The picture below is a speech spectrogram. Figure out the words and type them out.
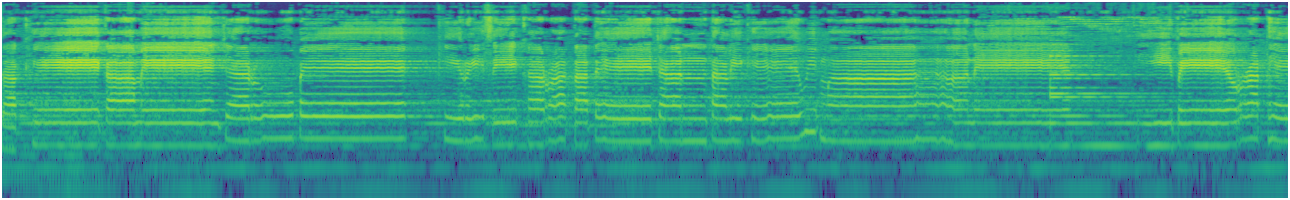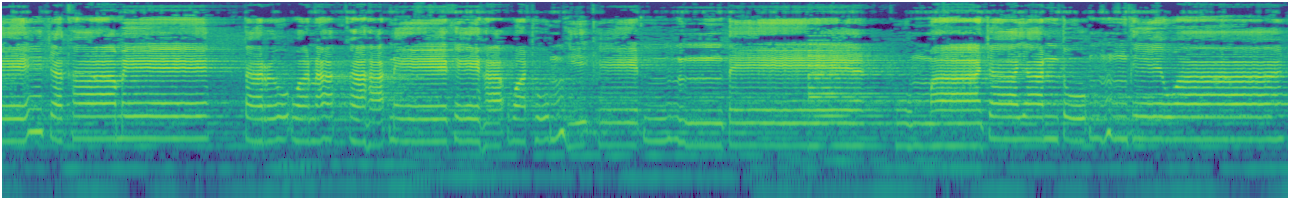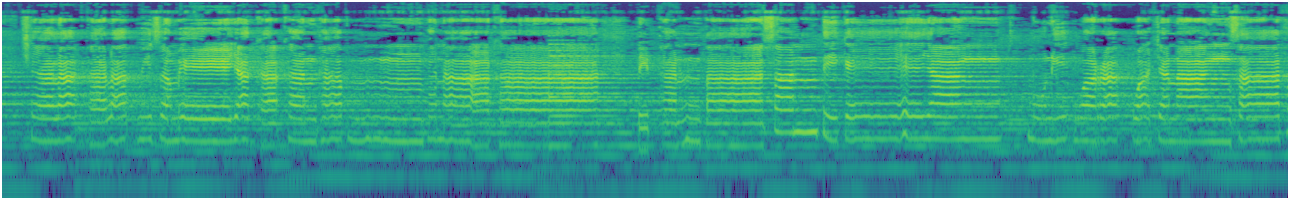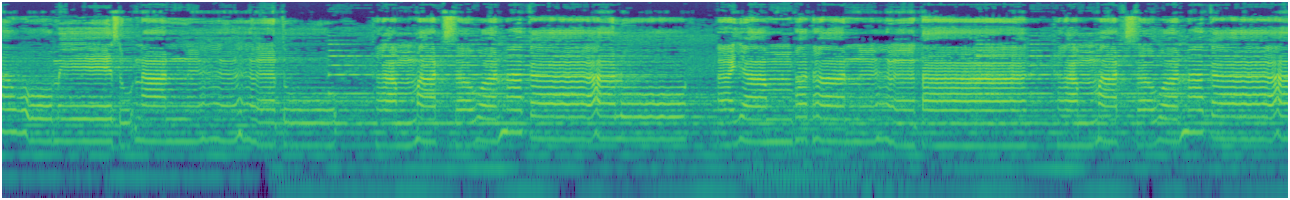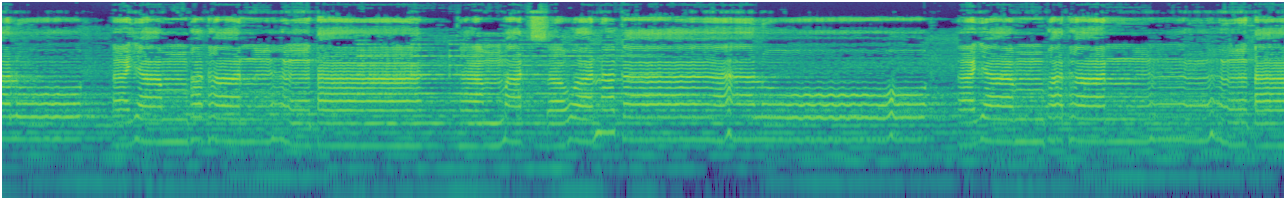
สักเคกาเมจารูเปคิริสิขารตเตจันตาลิเควิมาเนทีเปรัตเทจะคาเมตารุวนะคหะเนเคหะวัทุมหิเขต จายันตุงเทวาชาละกาละวิสเมยักขะคันทัพพนาคา ติดทันตาสันติเกยังมุนิวระวจนังสาทโวเมสุนันตุ รรมัสสวนกาโลอายัมพทานตาธรรมัสสวนกาโลอายัมพทานตาธรรมัสสวนกา ยามพระทานตา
